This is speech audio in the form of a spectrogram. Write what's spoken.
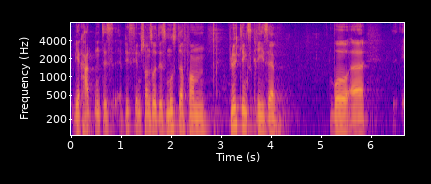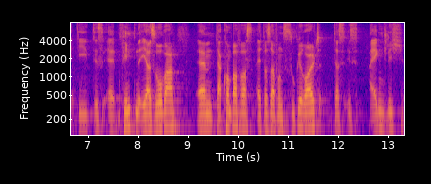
wir kannten das ein bisschen schon so das Muster vom Flüchtlingskrise, wo äh, die, das Empfinden eher so war, ähm, da kommt auch was, etwas auf uns zugerollt, das ist eigentlich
